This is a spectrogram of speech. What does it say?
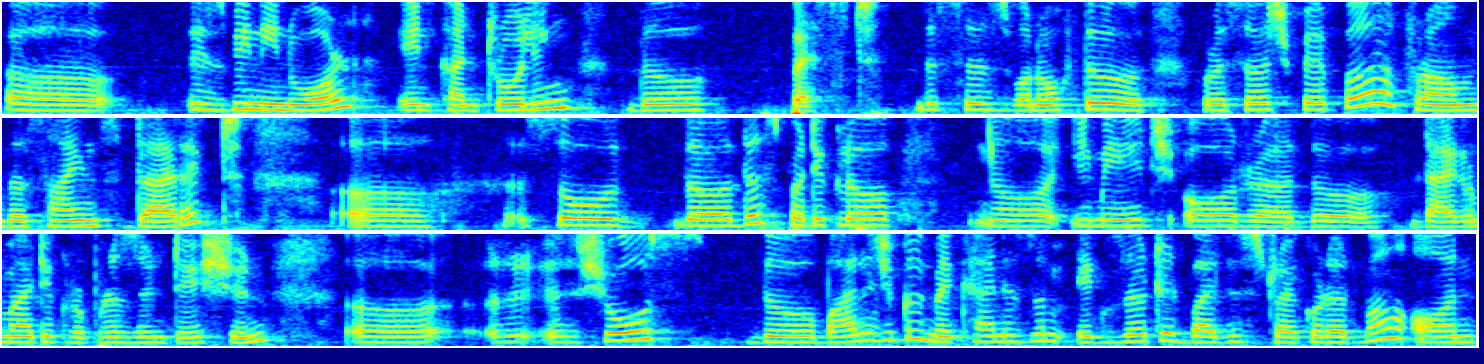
uh, is been involved in controlling the pest. This is one of the research paper from the Science Direct. Uh, so the this particular uh, image or uh, the diagrammatic representation uh, shows the biological mechanism exerted by this trichoderma on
